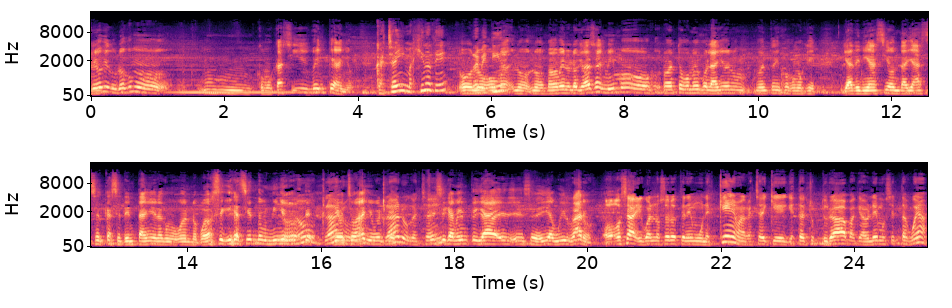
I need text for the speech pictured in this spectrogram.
creo que duró como, mm, como casi 20 años. ¿Cachai? Imagínate O no, o repetir. no, no, más o menos. Lo que pasa, el mismo Roberto Gómez Bolaño en un momento dijo como que ya tenía así onda, ya cerca de 70 años, era como, bueno, no puedo seguir haciendo un niño No, de, claro, de 8 años, porque claro, ¿cachai? físicamente ya eh, eh, se veía muy raro. O, o sea, igual nosotros tenemos un esquema, ¿cachai? Que, que está estructurado para que hablemos ciertas weas.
